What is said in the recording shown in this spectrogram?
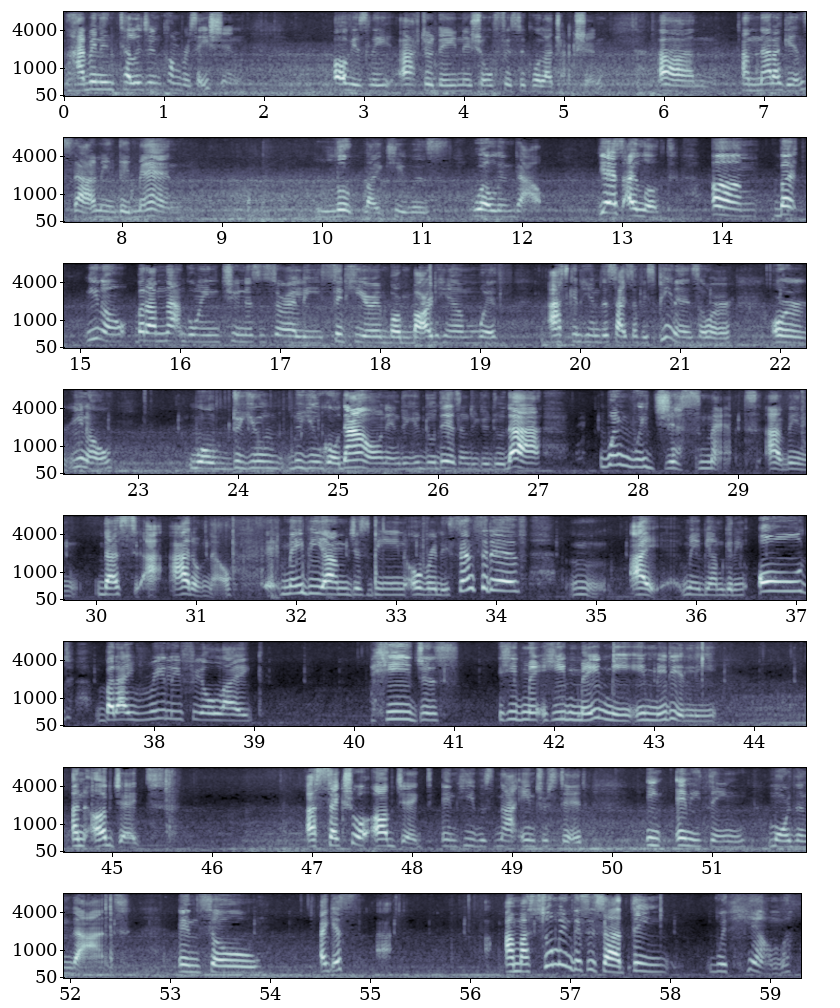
having intelligent conversation? Obviously, after the initial physical attraction. Um, I'm not against that. I mean, the man looked like he was well endowed. Yes, I looked. Um, but, you know, but I'm not going to necessarily sit here and bombard him with asking him the size of his penis or, or, you know, well, do you, do you go down and do you do this and do you do that? when we just met. I mean, that's, I, I, don't know. Maybe I'm just being overly sensitive. Mm, I maybe I'm getting old, but I really feel like he just he made he made me immediately an object, a sexual object, and he was not interested in anything more than that. And so, I guess I'm assuming this is a thing with him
